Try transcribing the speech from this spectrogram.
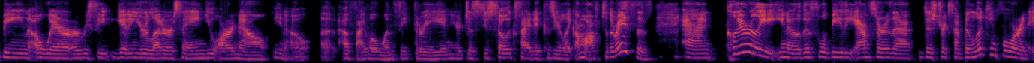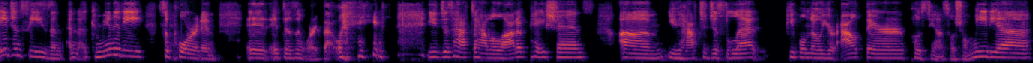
being aware or receive getting your letter saying you are now you know a, a 501c3 and you're just you're so excited because you're like i'm off to the races. And clearly you know this will be the answer that districts have been looking for and agencies and, and community support and it, it doesn't work that way. You just have to have a lot of patience um, you have to just let people know you're out there posting on social media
